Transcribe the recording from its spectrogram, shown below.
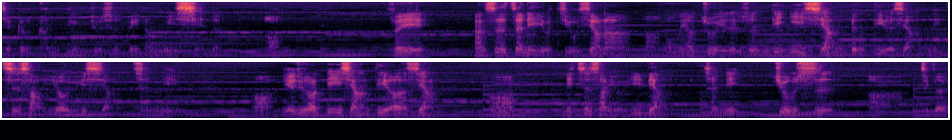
这个肯定就是非常危险的啊。所以，但是这里有九项呢啊，我们要注意的就是第一项跟第二项，你至少要有一项成立啊，也就是说第一项、第二项啊，你至少有一辆成立，就是啊这个。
